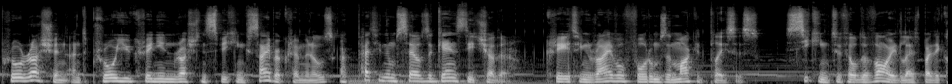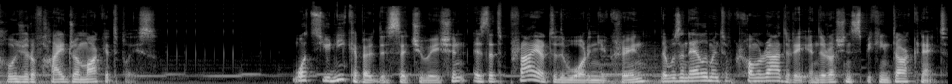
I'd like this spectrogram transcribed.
Pro Russian and pro Ukrainian Russian speaking cybercriminals are pitting themselves against each other, creating rival forums and marketplaces, seeking to fill the void left by the closure of Hydra Marketplace. What's unique about this situation is that prior to the war in Ukraine, there was an element of camaraderie in the Russian speaking darknet.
